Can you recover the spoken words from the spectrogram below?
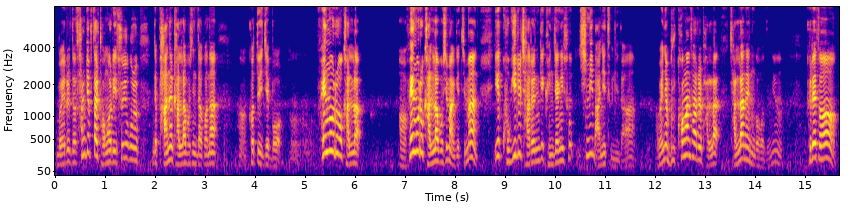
뭐 예를 들어 삼겹살 덩어리 수육으로 근데 반을 갈라보신다거나 어, 그것도 이제 뭐 어, 횡으로 갈라 어, 횡으로 갈라보시면 알겠지만 이게 고기를 자르는 게 굉장히 소- 힘이 많이 듭니다. 왜냐 면 물컹한 살을 발라 잘라내는 거거든요. 그래서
